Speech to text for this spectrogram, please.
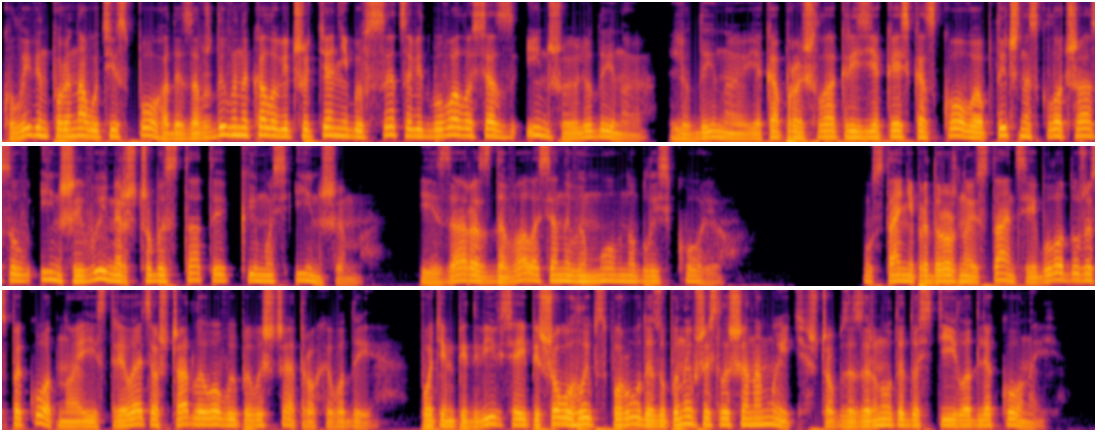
Коли він поринав у ці спогади, завжди виникало відчуття, ніби все це відбувалося з іншою людиною, людиною, яка пройшла крізь якесь казкове оптичне скло часу в інший вимір, щоби стати кимось іншим, і зараз здавалася невимовно близькою. У стайні придорожної станції було дуже спекотно, і стрілець ощадливо випив іще трохи води. Потім підвівся і пішов у глиб споруди, зупинившись лише на мить, щоб зазирнути до стійла для коней.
